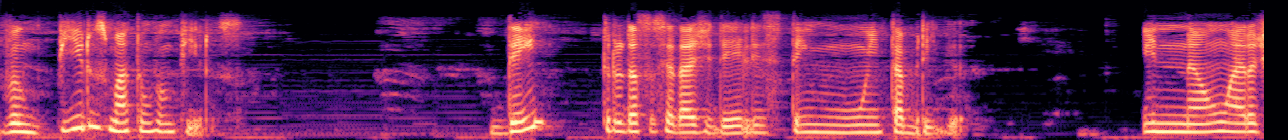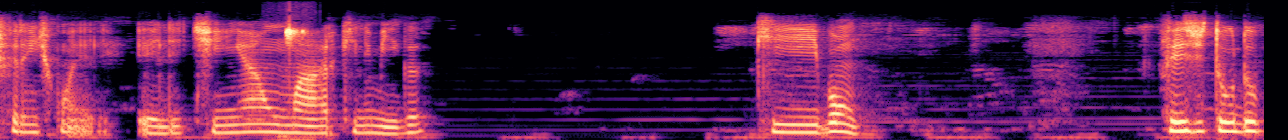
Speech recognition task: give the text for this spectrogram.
vampiros matam vampiros. Dentro da sociedade deles tem muita briga. E não era diferente com ele. Ele tinha uma arca inimiga que, bom, fez de tudo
